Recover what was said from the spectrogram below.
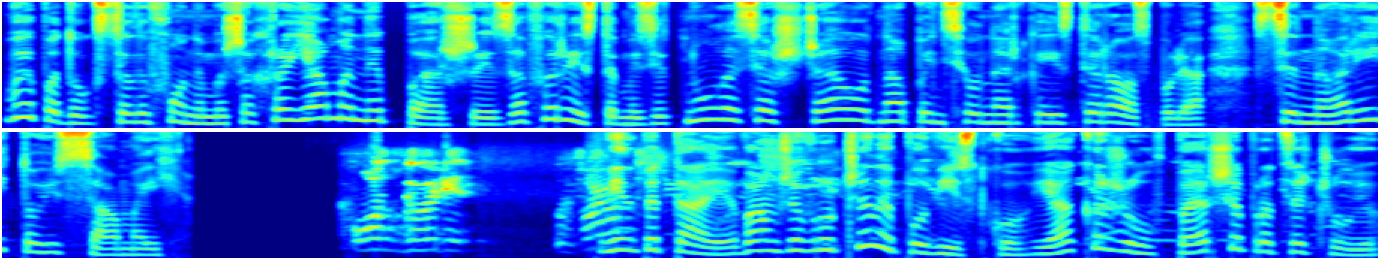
Випадок з телефонними шахраями не перший. З аферистами зіткнулася ще одна пенсіонерка із Тирасполя. Сценарій той самий. Он говорит, вам Він питає: вам вже вручили повістку? Я кажу, вперше про це чую.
